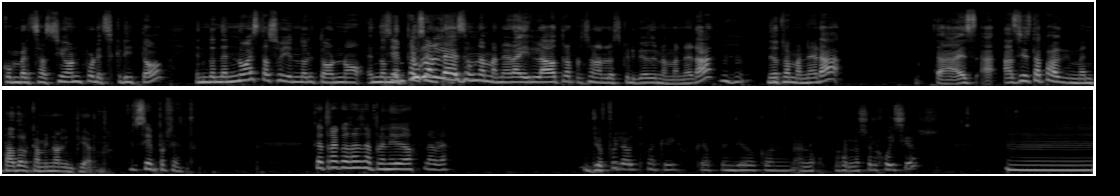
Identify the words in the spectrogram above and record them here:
conversación por escrito en donde no estás oyendo el tono, en donde tú lo 100%. lees de una manera y la otra persona lo escribió de una manera, de otra manera, ta, es- a- así está pavimentado el camino al infierno. 100%. ¿Qué otra cosa has aprendido, Laura? Yo fui la última que dijo que aprendió con a no, a no hacer juicios. Mm,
